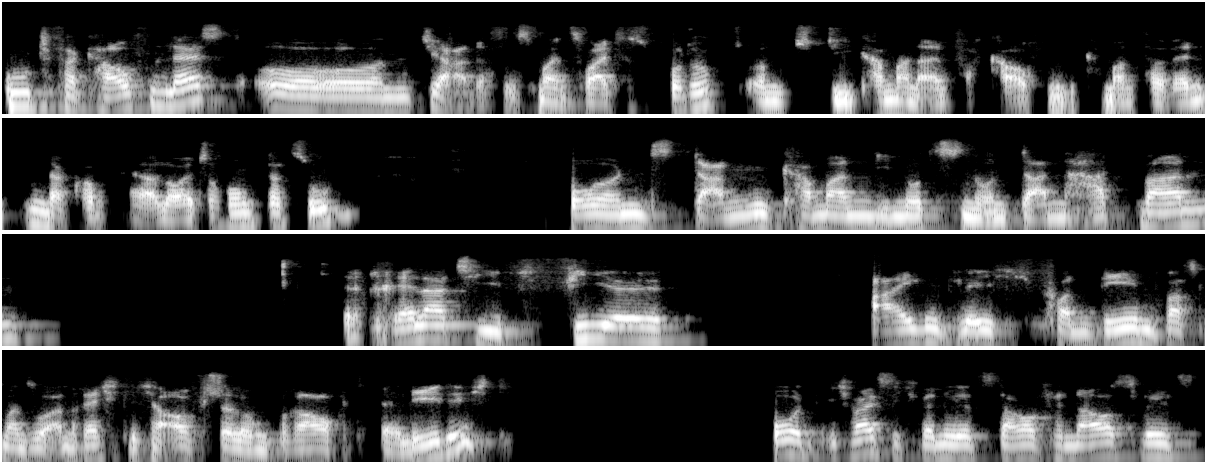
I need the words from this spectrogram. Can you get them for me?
gut verkaufen lässt. Und ja, das ist mein zweites Produkt und die kann man einfach kaufen, die kann man verwenden. Da kommt eine Erläuterung dazu. Und dann kann man die nutzen und dann hat man relativ viel eigentlich von dem, was man so an rechtlicher Aufstellung braucht, erledigt. Und ich weiß nicht, wenn du jetzt darauf hinaus willst,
